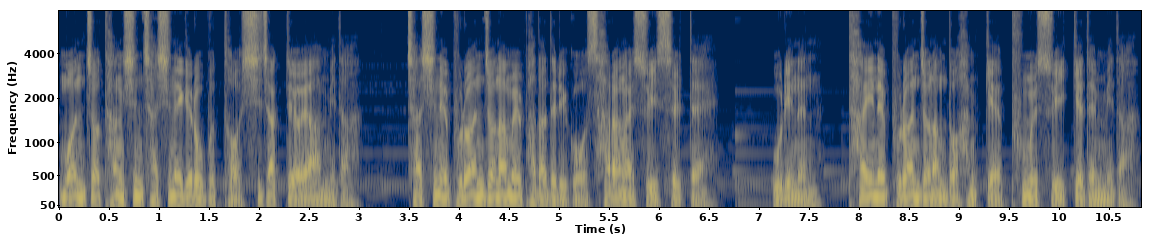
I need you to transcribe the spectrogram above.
먼저 당신 자신에게로부터 시작되어야 합니다. 자신의 불완전함을 받아들이고 사랑할 수 있을 때 우리는 타인의 불완전함도 함께 품을 수 있게 됩니다.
